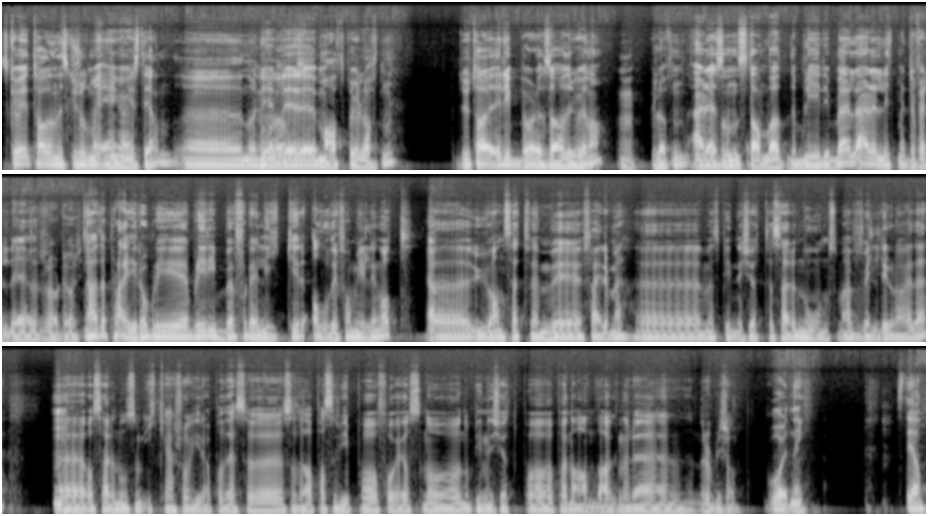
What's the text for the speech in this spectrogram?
Skal vi ta den diskusjonen med en gang, Stian? Uh, når det gjelder mat på julaften. Du tar ribbe, var det du sa, Trygve? nå? Julaften. Er det sånn standard at det blir ribbe, eller er det litt mer tilfeldig fra år til år? Nei, Det pleier å bli, bli ribbe, for det liker alle i familien godt. Ja. Uh, uansett hvem vi feirer med. Uh, mens pinnekjøttet så er det noen som er veldig glad i det. Eh, og så er det noen som ikke er så gira på det, så, så da passer vi på å få i oss noe, noe pinnekjøtt på, på en annen dag når det, når det blir sånn. God ordning. Stian,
